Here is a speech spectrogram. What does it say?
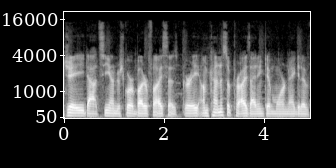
J.C underscore butterfly says, Great. I'm kind of surprised I didn't get more negative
